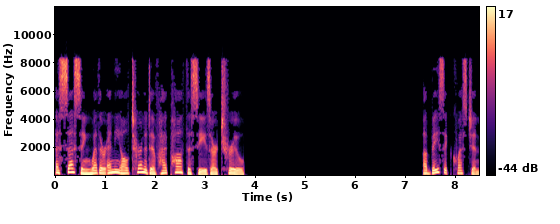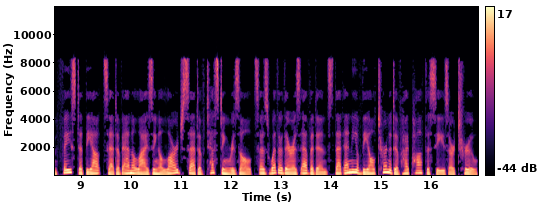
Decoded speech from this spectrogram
Assessing whether any alternative hypotheses are true. A basic question faced at the outset of analyzing a large set of testing results is whether there is evidence that any of the alternative hypotheses are true.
